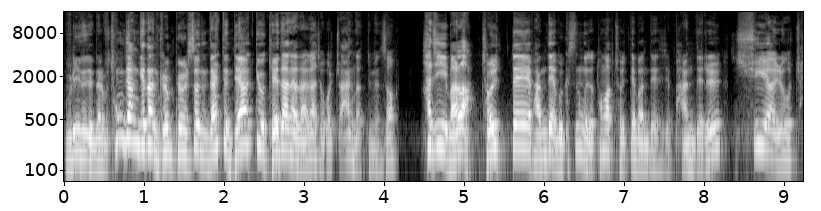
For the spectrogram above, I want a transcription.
우리는 옛날에 뭐 총장 계단 그런 표현을 썼는데 하여튼 대학교 계단에다가 저걸 쫙 놔두면서 하지 말라 절대 반대 뭐 이렇게 쓰는 거죠 통합 절대 반대 반대를 시위하려고 쫙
